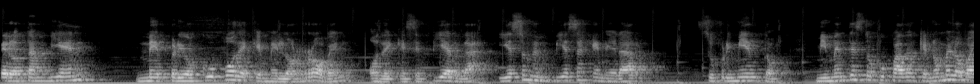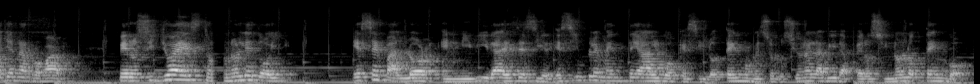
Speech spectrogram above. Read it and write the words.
Pero también me preocupo de que me lo roben o de que se pierda y eso me empieza a generar sufrimiento. Mi mente está ocupada en que no me lo vayan a robar, pero si yo a esto no le doy ese valor en mi vida, es decir, es simplemente algo que si lo tengo me soluciona la vida, pero si no lo tengo,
